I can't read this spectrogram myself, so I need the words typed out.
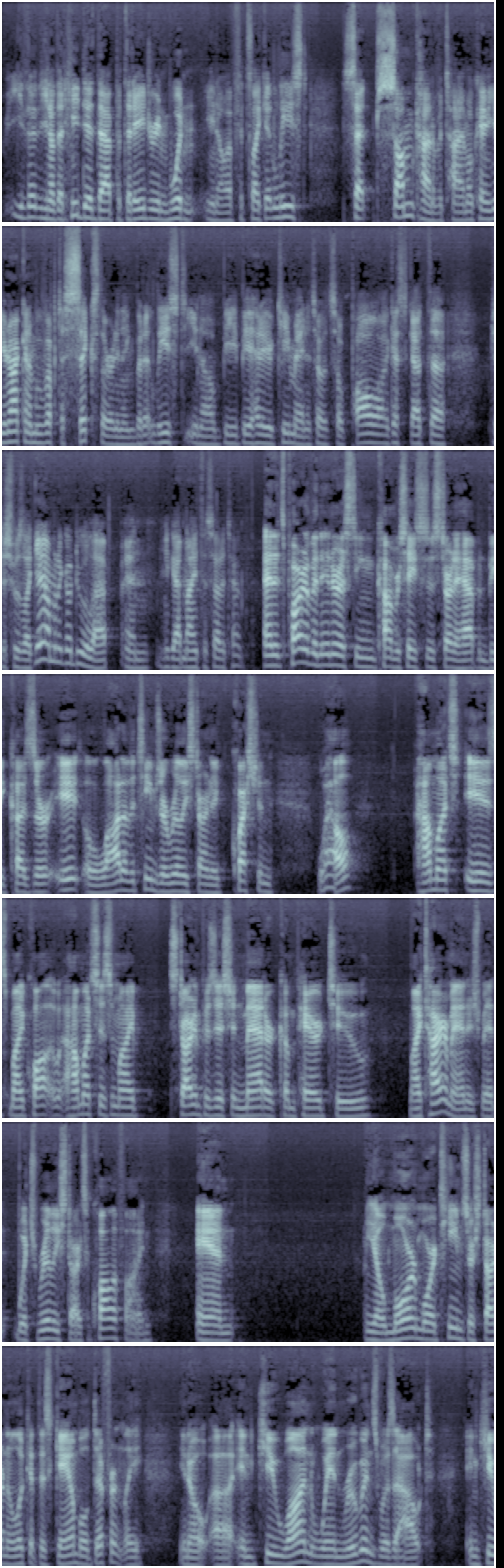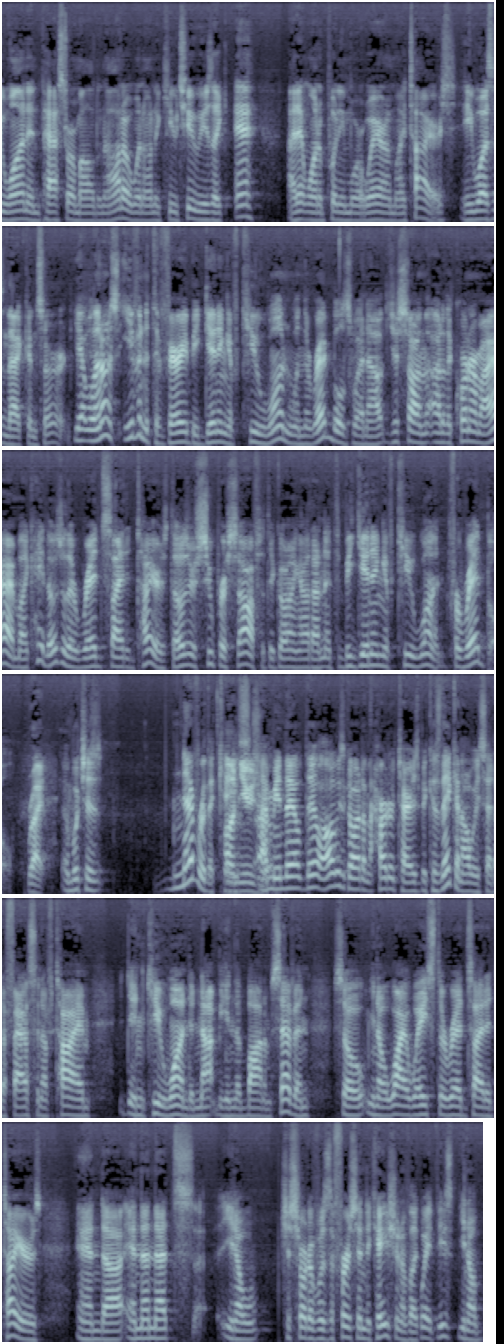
either you know that he did that, but that Adrian wouldn't. You know if it's like at least set some kind of a time. Okay, you're not going to move up to sixth or anything, but at least you know be be ahead of your teammate. And so so Paul I guess got the just was like yeah I'm going to go do a lap, and he got ninth instead of tenth. and it's part of an interesting conversation that's starting to happen because there is, a lot of the teams are really starting to question, well, how much is my quali- how much does my starting position matter compared to my tire management, which really starts at qualifying, and you know more and more teams are starting to look at this gamble differently. You know, uh, in Q1 when Rubens was out in Q1 and Pastor Maldonado went on to Q2, he's like, eh. I didn't want to put any more wear on my tires. He wasn't that concerned. Yeah, well, I noticed even at the very beginning of Q1 when the Red Bulls went out, just saw out of the corner of my eye, I'm like, hey, those are the red-sided tires. Those are super soft that they're going out on at the beginning of Q1 for Red Bull. Right. And which is never the case. Unusual. I mean, they'll they'll always go out on the harder tires because they can always set a fast enough time in Q1 to not be in the bottom seven. So you know why waste the red-sided tires? And uh, and then that's you know just sort of was the first indication of like, wait, these you know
